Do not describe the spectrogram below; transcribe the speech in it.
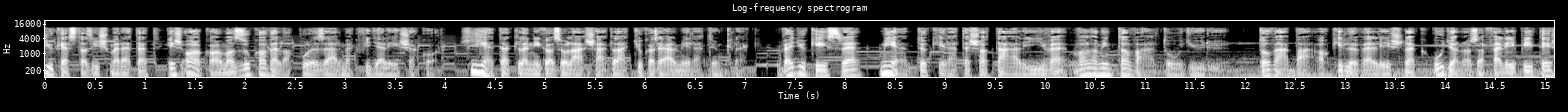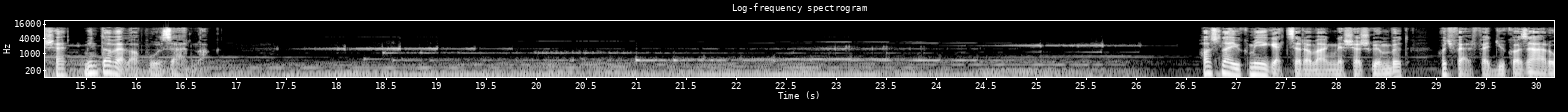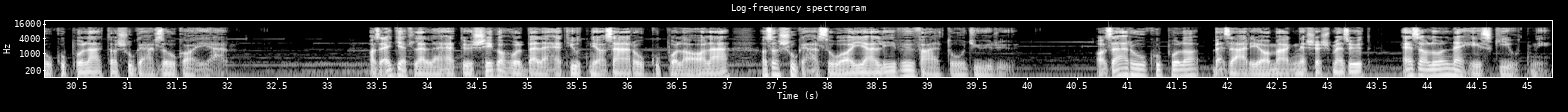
Vegyük ezt az ismeretet, és alkalmazzuk a velapulzár megfigyelésekor. Hihetetlen igazolását látjuk az elméletünknek. Vegyük észre, milyen tökéletes a tál íve, valamint a váltógyűrű. Továbbá a kilövellésnek ugyanaz a felépítése, mint a velapulzárnak. Használjuk még egyszer a mágneses gömböt, hogy felfedjük a zárókupolát a sugárzók alján. Az egyetlen lehetőség, ahol be lehet jutni a zárókupola alá, az a sugárzó alján lévő váltógyűrű. A zárókupola bezárja a mágneses mezőt, ez alól nehéz kijutni.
